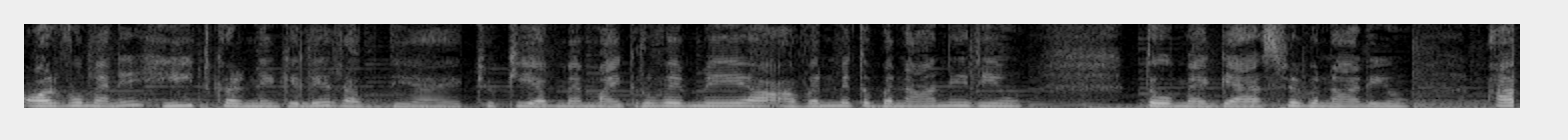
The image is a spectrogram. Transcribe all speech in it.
और वो मैंने हीट करने के लिए रख दिया है क्योंकि अब मैं माइक्रोवेव में या अवन में तो बना नहीं रही हूँ तो मैं गैस पे बना रही हूँ। अब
